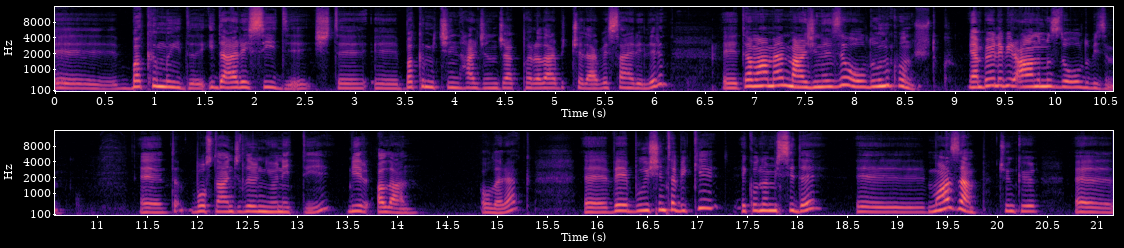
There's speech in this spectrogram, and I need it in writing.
e, bakımıydı, idaresiydi, işte e, bakım için harcanacak paralar, bütçeler vesairelerin e, tamamen marjinalize olduğunu konuştuk. Yani böyle bir anımız da oldu bizim. E, bostancıların yönettiği bir alan olarak e, ve bu işin tabii ki ekonomisi de e, muazzam. Çünkü e,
